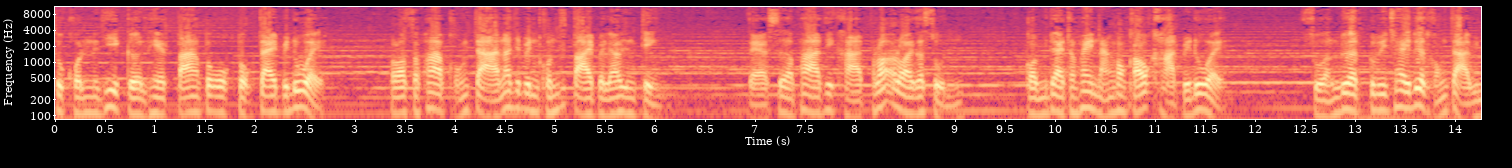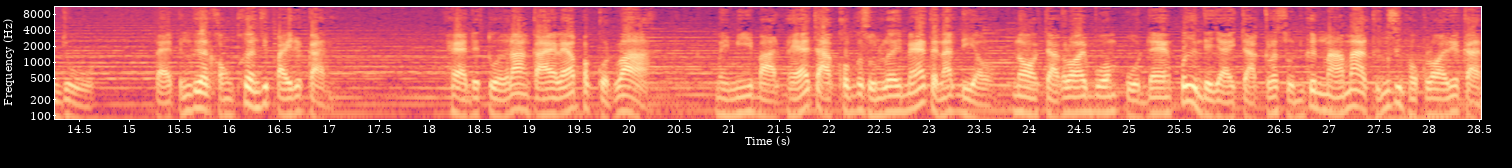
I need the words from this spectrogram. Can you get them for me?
ทุกคนในที่เกิดเหตุต่างตกอกตกใจไปด้วย เพราะสภาพของจ่าน่าจะเป็นคนที่ตายไปแล้วจริงๆ แต่เสื้อผ้าที่ขาดเพราะรอยกระสุน ก็ไม่ได้ทำให้หนังของเขาขาดไปด้วย ส่วนเลือดก็ไม่ใช่เลือดของจ่าวินยู แต่เป็นเลือดของเพื่อนที่ไปด้วยกัน แพทย์ได้ตรวจร่างกายแล้วปรากฏว่า ไม่มีบาดแผลจากคมกระสุนเลยแม้แต่นัดเดียว นอกจากรอยบวมปูดแดงปื้นใหญ่ๆจากกระสุนขึ้นมามากถึง 16 รอยด้วยกัน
